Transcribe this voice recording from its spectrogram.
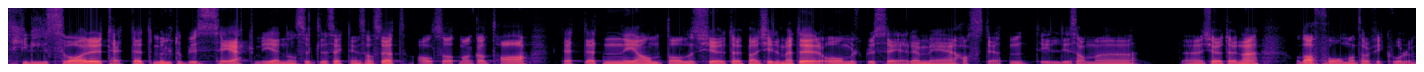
tilsvarer tetthet multiplisert med gjennomsnittlig strekningshastighet. Altså at man kan ta tettheten i antall kjøretøy per kilometer og multiplisere med hastigheten til de samme eh, kjøretøyene. Og da får man trafikkvolum.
